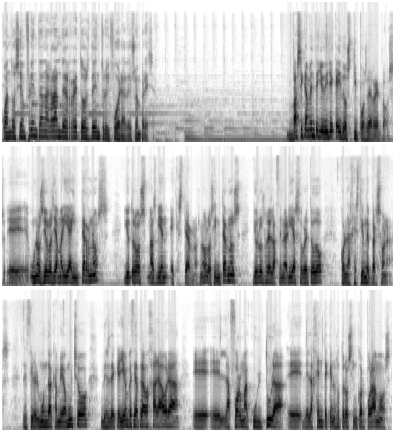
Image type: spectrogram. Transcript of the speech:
cuando se enfrentan a grandes retos dentro y fuera de su empresa. Básicamente yo diría que hay dos tipos de retos. Eh, unos yo los llamaría internos y otros más bien externos. Los internos yo los relacionaría sobre todo con la gestión de personas. Es decir, el mundo ha cambiado mucho. Desde que yo empecé a trabajar ahora, eh, eh, la forma, cultura de la gente que nosotros incorporamos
